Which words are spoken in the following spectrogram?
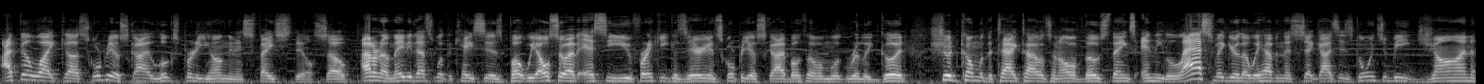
I feel like uh, Scorpio Sky looks pretty young in his face still. So, I don't know. Maybe that's what the case is. But we also have SCU, Frankie Kazarian, Scorpio Sky. Both of them look really good. Should come with the tag titles and all of those things. And the last figure that we have in this set, guys, is going to be Jon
